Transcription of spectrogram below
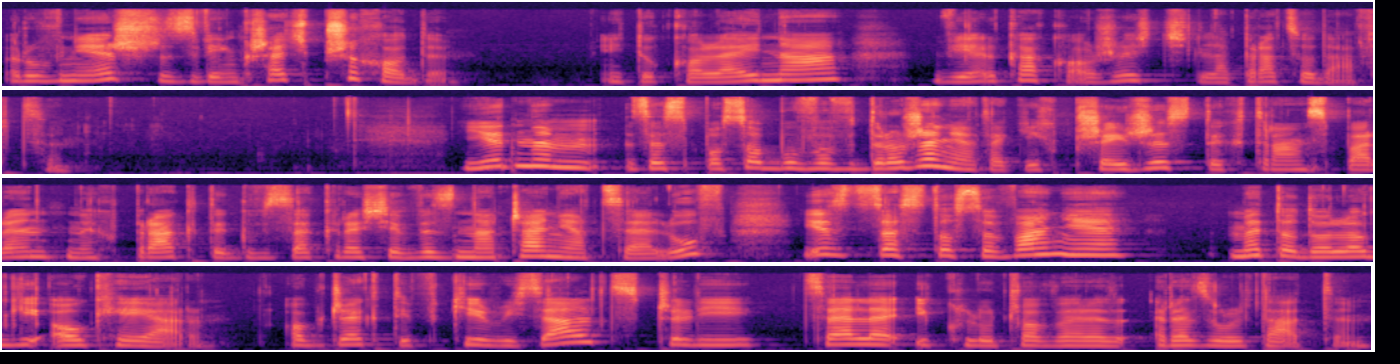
również zwiększać przychody. I tu kolejna wielka korzyść dla pracodawcy. Jednym ze sposobów wdrożenia takich przejrzystych, transparentnych praktyk w zakresie wyznaczania celów jest zastosowanie metodologii OKR Objective Key Results, czyli cele i kluczowe rezultaty.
